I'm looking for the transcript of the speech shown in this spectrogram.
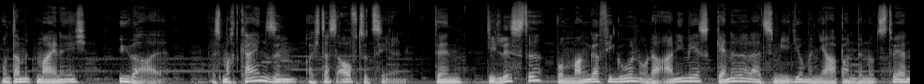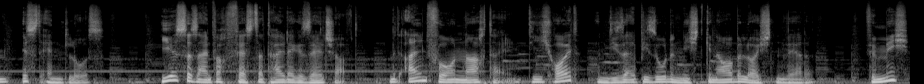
Und damit meine ich überall. Es macht keinen Sinn, euch das aufzuzählen. Denn die Liste, wo Manga-Figuren oder Animes generell als Medium in Japan benutzt werden, ist endlos. Hier ist es einfach fester Teil der Gesellschaft, mit allen Vor- und Nachteilen, die ich heute in dieser Episode nicht genauer beleuchten werde. Für mich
